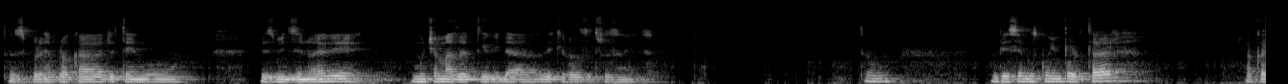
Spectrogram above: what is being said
Então, por exemplo, acá eu tenho 2019 muita mais atividade do que os outros anos. Então, empecemos com importar. Acá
